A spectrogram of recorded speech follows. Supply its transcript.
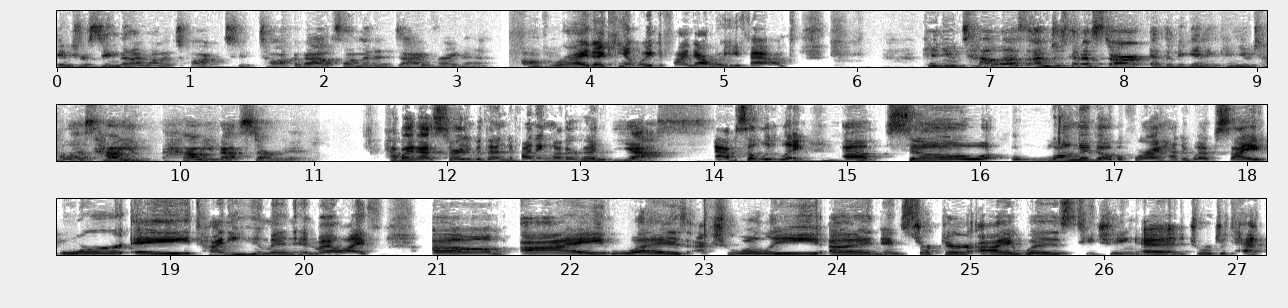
interesting that I want to talk to talk about. So I'm going to dive right in. All right. I can't wait to find out what you found. Can you tell us? I'm just going to start at the beginning. Can you tell us how you how you got started? How I got started with undefining motherhood? Yes. Absolutely. Um, so long ago, before I had a website or a tiny human in my life, um, I was actually an instructor. I was teaching at Georgia Tech,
